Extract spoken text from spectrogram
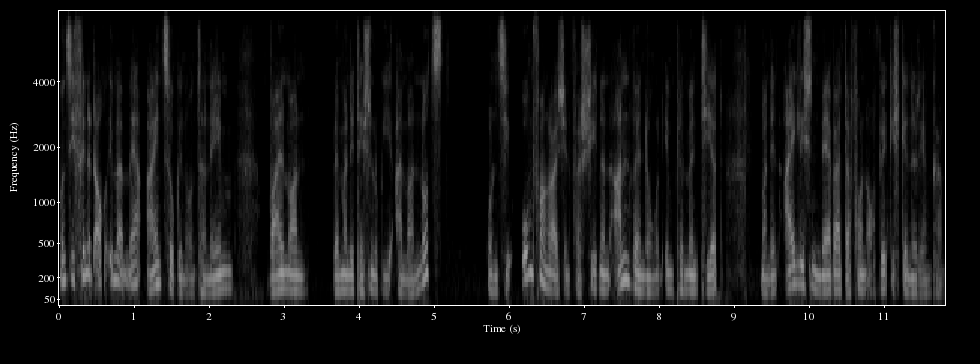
und sie findet auch immer mehr Einzug in Unternehmen, weil man, wenn man die Technologie einmal nutzt und sie umfangreich in verschiedenen Anwendungen implementiert, man den eigentlichen Mehrwert davon auch wirklich generieren kann.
